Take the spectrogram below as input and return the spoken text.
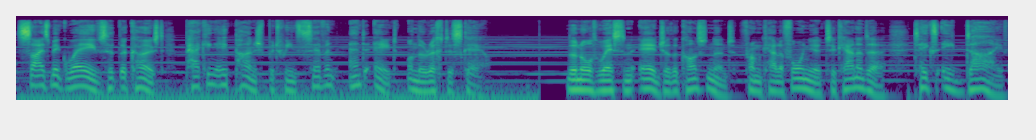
seismic waves hit the coast, packing a punch between 7 and 8 on the Richter scale. The northwestern edge of the continent, from California to Canada, takes a dive,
